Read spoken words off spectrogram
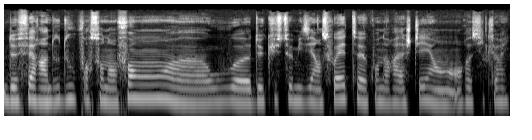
de faire un doudou pour son enfant ou de customiser un sweat qu'on aura acheté en, recyclerie.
